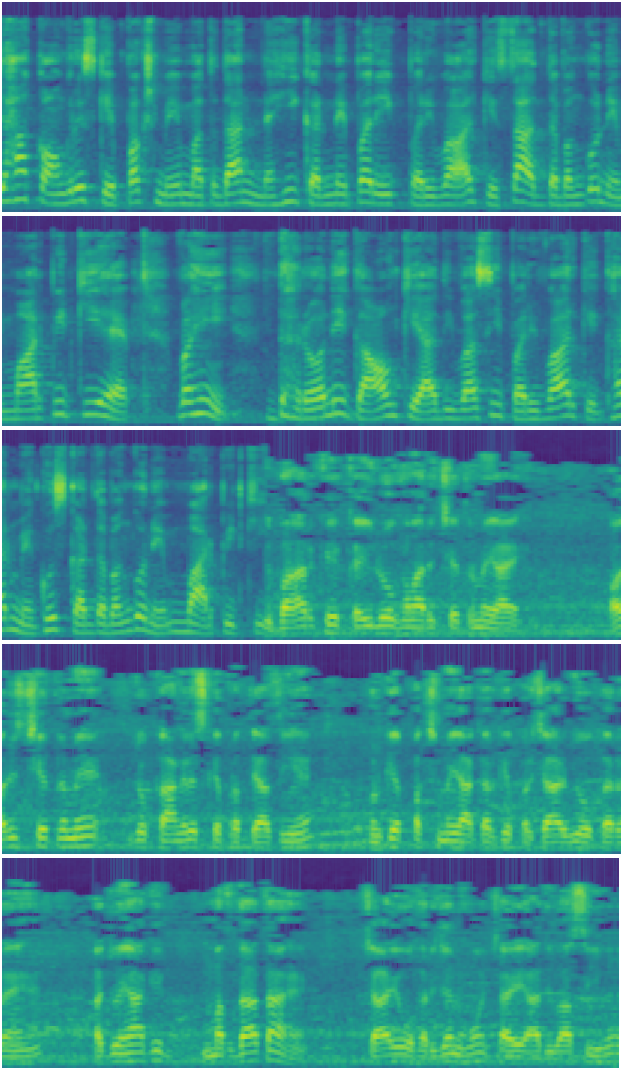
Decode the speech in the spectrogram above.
जहाँ कांग्रेस के पक्ष में मतदान नहीं करने पर एक परिवार के साथ दबंगों ने मारपीट की है। वहीं धरौली गाँव के आदिवासी परिवार के घर में घुसकर दबंगों ने मारपीट की। बाहर के कई लोग हमारे क्षेत्र में आए और इस क्षेत्र में जो कांग्रेस के प्रत्याशी हैं, उनके पक्ष में आकर के प्रचार भी वो कर रहे हैं। और जो यहाँ के मतदाता हैं, चाहे वो हरिजन हो, चाहे आदिवासी हो,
